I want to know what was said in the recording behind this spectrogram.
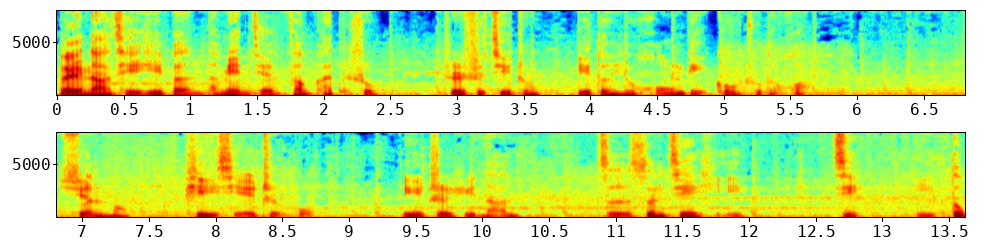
磊拿起一本他面前翻开的书，只是其中一段用红笔勾出的话：“玄猫，辟邪之物，以至于难，子孙皆宜，忌易动。”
